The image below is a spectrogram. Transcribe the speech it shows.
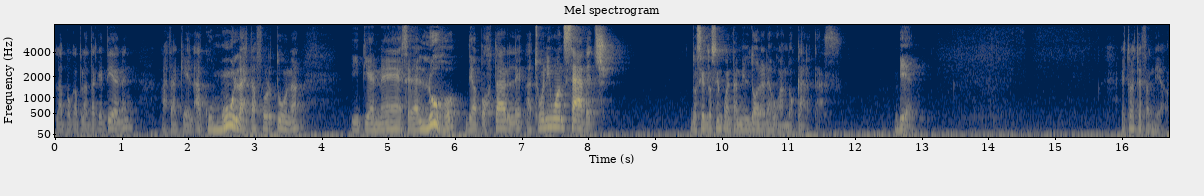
la poca plata que tienen hasta que él acumula esta fortuna y tiene, se da el lujo de apostarle a 21 Savage 250 mil dólares jugando cartas. Bien. Esto es estefandiado.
